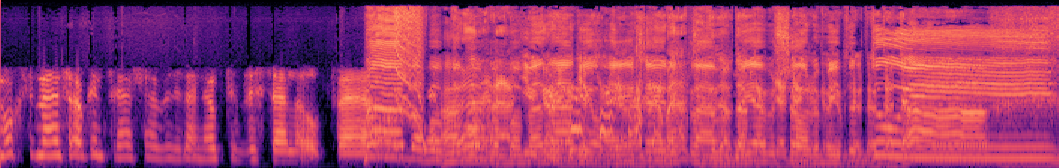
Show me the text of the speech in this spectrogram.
Mochten mensen ook interesse hebben, ze zijn ook te bestellen op... eh, ba, Radio 1, geen reclame, die hebben sodemieter. Doei!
